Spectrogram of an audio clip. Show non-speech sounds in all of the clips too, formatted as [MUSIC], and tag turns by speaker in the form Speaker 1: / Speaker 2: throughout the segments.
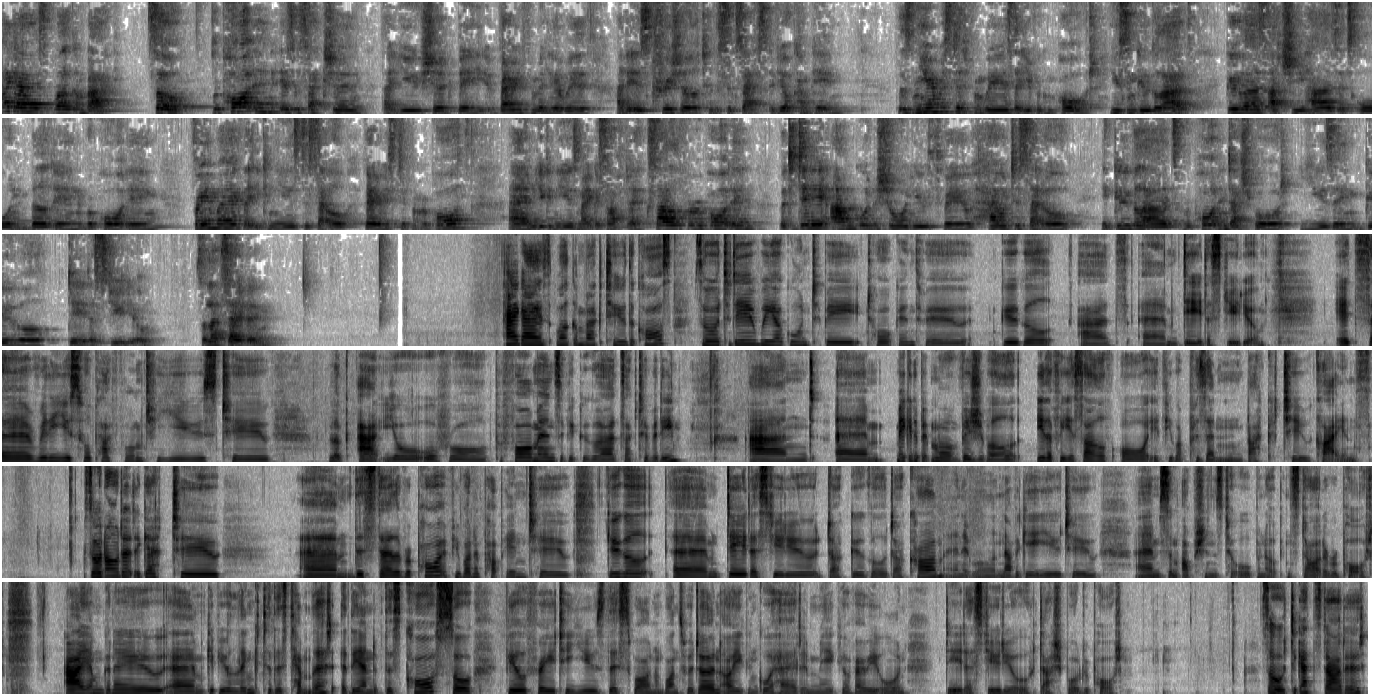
Speaker 1: Hi guys, welcome back. So, reporting is a section that you should be very familiar with and it is crucial to the success of your campaign. There's numerous different ways that you can report using Google Ads. Google Ads actually has its own built-in reporting framework that you can use to set up various different reports. Um, you can use Microsoft Excel for reporting, but today I'm going to show you through how to set up a Google Ads reporting dashboard using Google Data Studio. So let's dive in.
Speaker 2: Hi guys, welcome back to the course. So today we are going to be talking through Google Ads um, Data Studio. It's a really useful platform to use to look at your overall performance of your Google Ads activity and um, make it a bit more visual either for yourself or if you are presenting back to clients. So in order to get to um, this style of report if you want to pop into Google um, datastudio.google.com and it will navigate you to um, some options to open up and start a report. I am going to um, give you a link to this template at the end of this course, so feel free to use this one once we're done, or you can go ahead and make your very own Data Studio dashboard report. So to get started,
